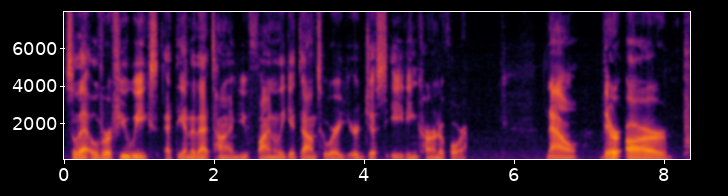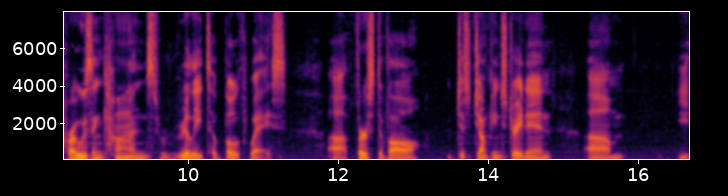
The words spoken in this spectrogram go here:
So that over a few weeks, at the end of that time, you finally get down to where you're just eating carnivore. Now, there are pros and cons really to both ways. Uh, first of all, just jumping straight in, um, y-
